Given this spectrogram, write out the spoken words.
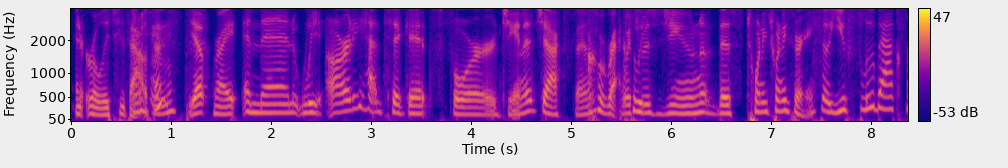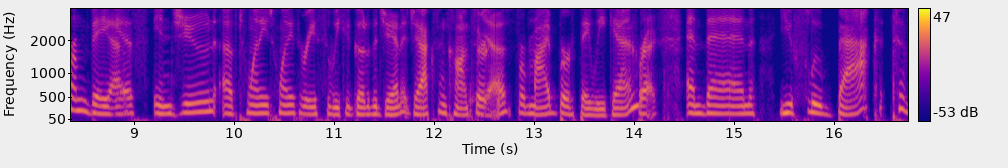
and early 2000s, Mhm. Yep. right? And then we We already had tickets for Janet Jackson. Correct. Which So we- was June of this 2023. So you flew back from Vegas Yes. in June of 2023 so we could go to the Janet Jackson concert Yes. for my birthday weekend. Correct. And then you flew back to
